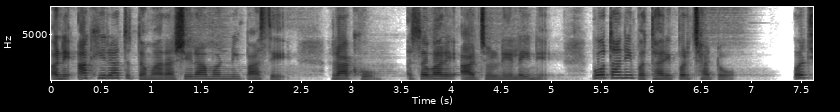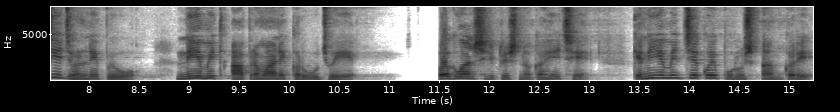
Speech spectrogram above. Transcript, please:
અને આખી રાત તમારા શિરામણની પાસે રાખો. સવારે આ જળને લઈને પોતાની પથારી પર છાંટો. પછી જળને પીવો. નિયમિત આ પ્રમાણે કરવું જોઈએ. ભગવાન શ્રી કૃષ્ણ કહે છે કે નિયમિત જે કોઈ પુરુષ આમ કરે,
